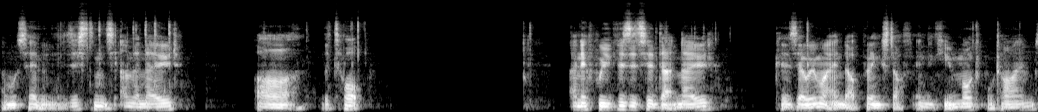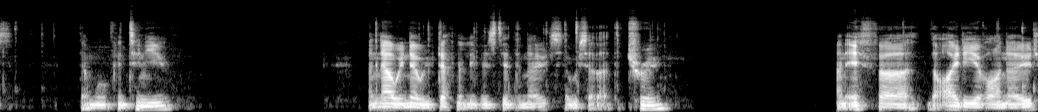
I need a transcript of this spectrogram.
and we'll say that the distance and the node are the top. And if we visited that node because uh, we might end up putting stuff in the queue multiple times then we'll continue and now we know we've definitely visited the node, so we set that to true. And if uh, the ID of our node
